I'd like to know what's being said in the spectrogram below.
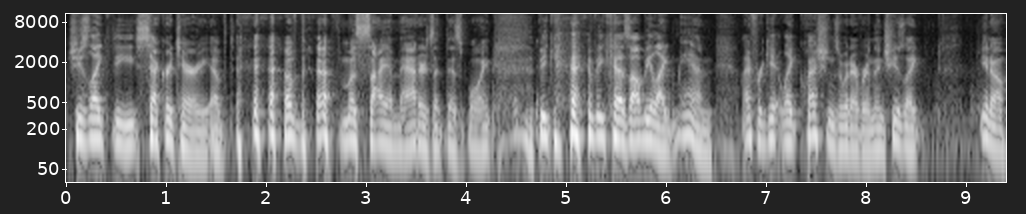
She's like the secretary of of the Messiah Matters at this point, because, because I'll be like, man, I forget like questions or whatever, and then she's like, you know,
